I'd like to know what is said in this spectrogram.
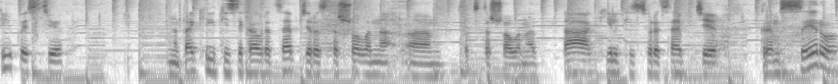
кількості. Не та кількість, яка в рецепті розташована, е, розташована, та кількість в рецепті крем-сиру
